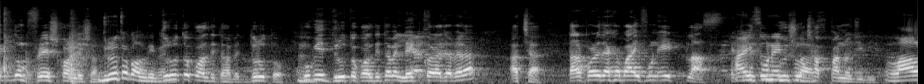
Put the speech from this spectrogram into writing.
একদম ফ্রেশ কন্ডিশন দ্রুত কল দিবেন। দ্রুত কল দিতে হবে দ্রুত। খুবই দ্রুত কল দিতে হবে লেট করা যাবে না। আচ্ছা তারপরে দেখাবো আইফোন এইট প্লাস আইফোন দুশো ছাপ্পান্ন জিবি লাল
